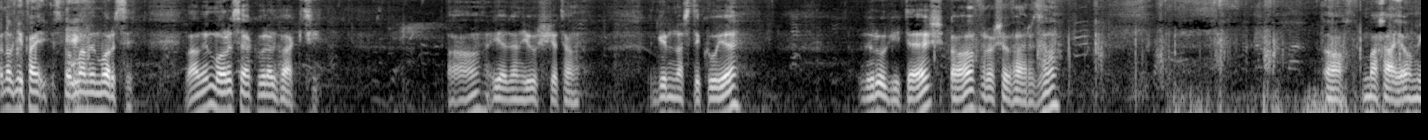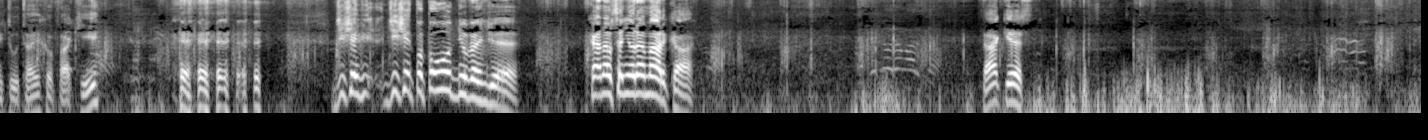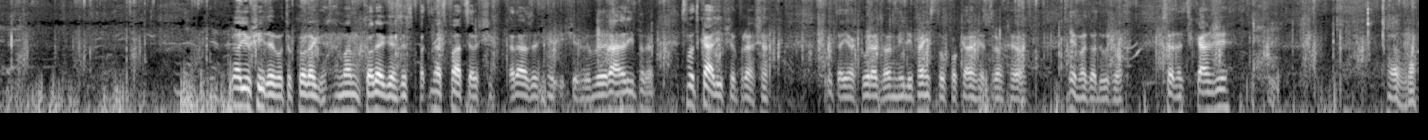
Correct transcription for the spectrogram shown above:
Szanowni Państwo, mamy morsy. Mamy morsy akurat w akcji. O, jeden już się tam gimnastykuje. Drugi też. O, proszę bardzo. O, machają mi tutaj chłopaki. Dzisiaj, dzisiaj po południu będzie kanał seniora Marka. Tak jest. No już idę, bo to kolega, mam kolegę ze spa, na spacer razem się- pra- spotkali, przepraszam. Tutaj akurat Wam mieli Państwo pokażę trochę, nie ma za dużo sanetkarzy. Dobra.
